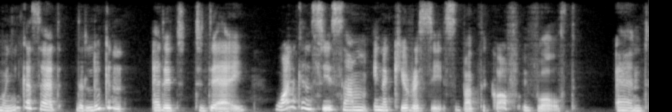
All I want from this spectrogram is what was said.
Monika said that looking at it today, one can see some inaccuracies, but the coif evolved and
